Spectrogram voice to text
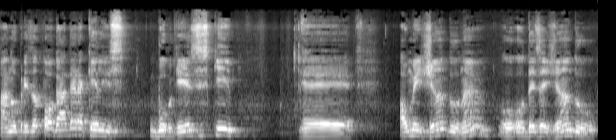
A nobreza togada era aqueles burgueses que, é, almejando né, ou, ou desejando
